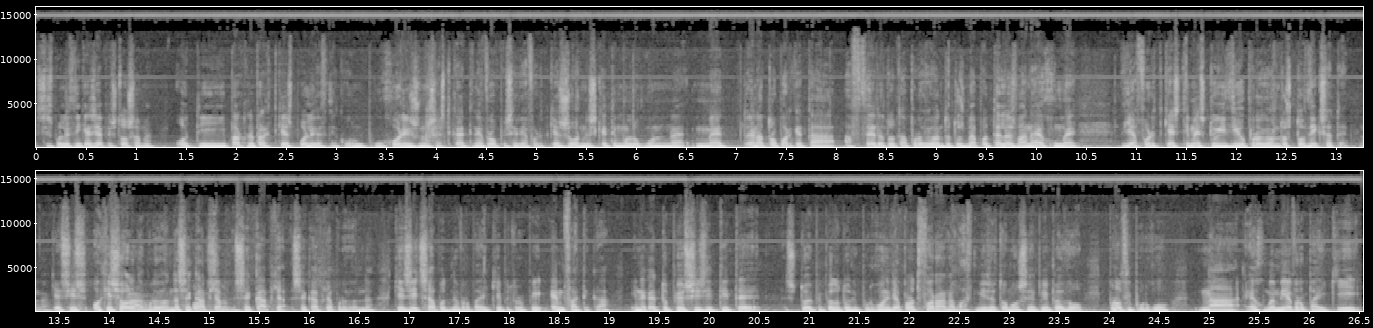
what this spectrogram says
Στις πολυεθνικές διαπιστώσαμε ότι υπάρχουν πρακτικές πολυεθνικών που χωρίζουν ουσιαστικά την Ευρώπη σε διαφορετικές ζώνες και τιμολογούν με έναν τρόπο αρκετά αυθαίρετο τα προϊόντα τους, με αποτέλεσμα να έχουμε διαφορετικές τιμές του ιδίου προϊόντος. Το δείξατε κι εσείς, όχι σε όλα τα προϊόντα, σε κάποια, σε, κάποια, σε κάποια προϊόντα. Και ζήτησα από την Ευρωπαϊκή Επιτροπή εμφατικά. Είναι κάτι το οποίο συζητείται στο επίπεδο των Υπουργών, για πρώτη φορά αναβαθμίζεται όμως σε επίπεδο Πρωθυπουργού, να έχουμε μια ευρωπαϊκή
